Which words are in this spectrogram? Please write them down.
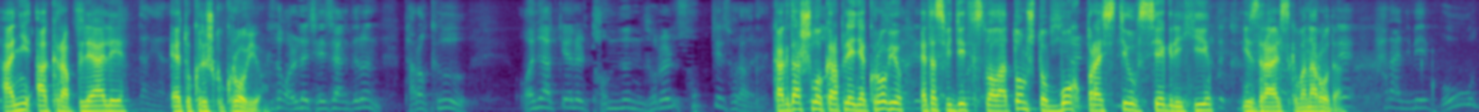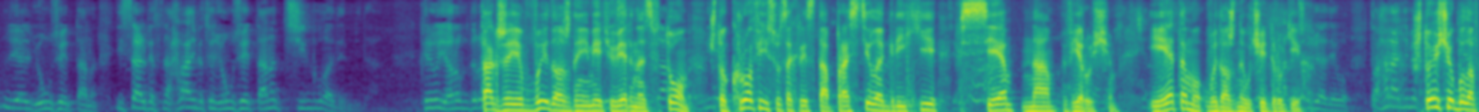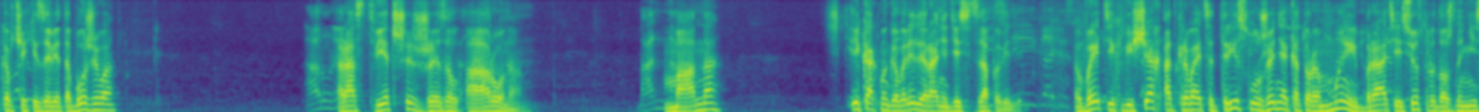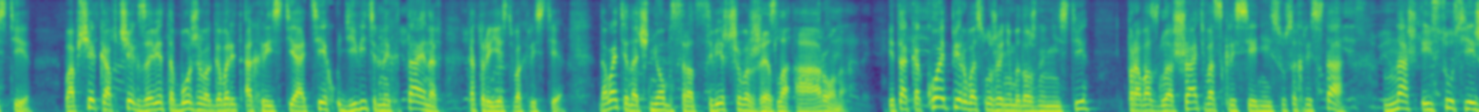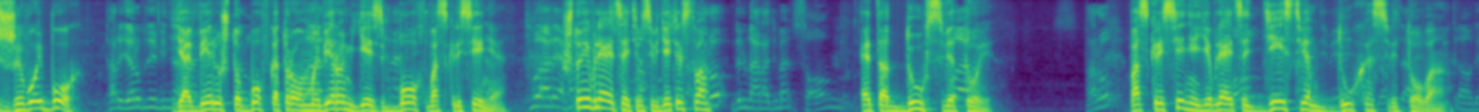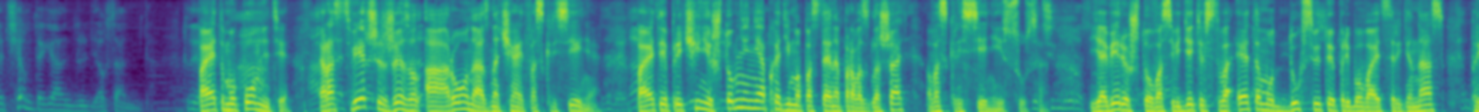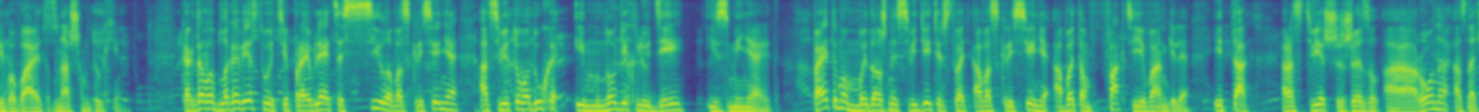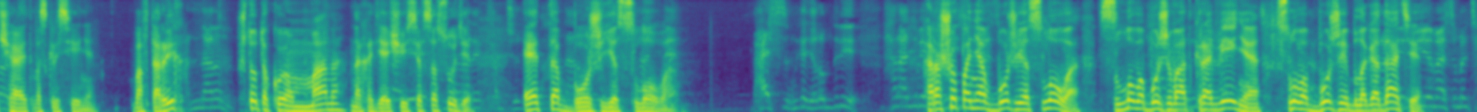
Они окропляли эту крышку кровью. Когда шло кропление кровью, это свидетельствовало о том, что Бог простил все грехи израильского народа. Также и вы должны иметь уверенность в том, что кровь Иисуса Христа простила грехи всем нам, верующим. И этому вы должны учить других. Что еще было в ковчеге Завета Божьего? Расцветший жезл Аарона. Манна. И, как мы говорили ранее, 10 заповедей. В этих вещах открывается три служения, которые мы, братья и сестры, должны нести — Вообще, ковчег Завета Божьего говорит о Христе, о тех удивительных тайнах, которые есть во Христе. Давайте начнем с расцветшего жезла Аарона. Итак, какое первое служение мы должны нести? Провозглашать воскресение Иисуса Христа. Наш Иисус есть живой Бог. Я верю, что Бог, в которого мы веруем, есть Бог воскресения. Что является этим свидетельством? Это Дух Святой. Воскресение является действием Духа Святого. Поэтому помните, расцветший жезл Аарона означает воскресение. По этой причине, что мне необходимо постоянно провозглашать? Воскресение Иисуса. Я верю, что во свидетельство этому Дух Святой пребывает среди нас, пребывает в нашем Духе. Когда вы благовествуете, проявляется сила воскресения от Святого Духа и многих людей изменяет. Поэтому мы должны свидетельствовать о воскресении, об этом факте Евангелия. Итак, расцветший жезл Аарона означает воскресение. Во-вторых, что такое мана, находящаяся в сосуде? Это Божье Слово. Хорошо поняв Божье Слово, Слово Божьего откровения, Слово Божьей благодати,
